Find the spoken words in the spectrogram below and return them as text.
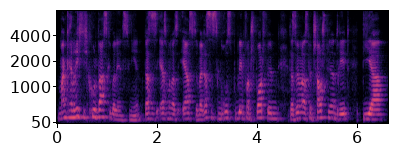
man kann richtig cool Basketball inszenieren. Das ist erstmal das Erste, weil das ist ein großes Problem von Sportfilmen, dass wenn man das mit Schauspielern dreht, die ja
